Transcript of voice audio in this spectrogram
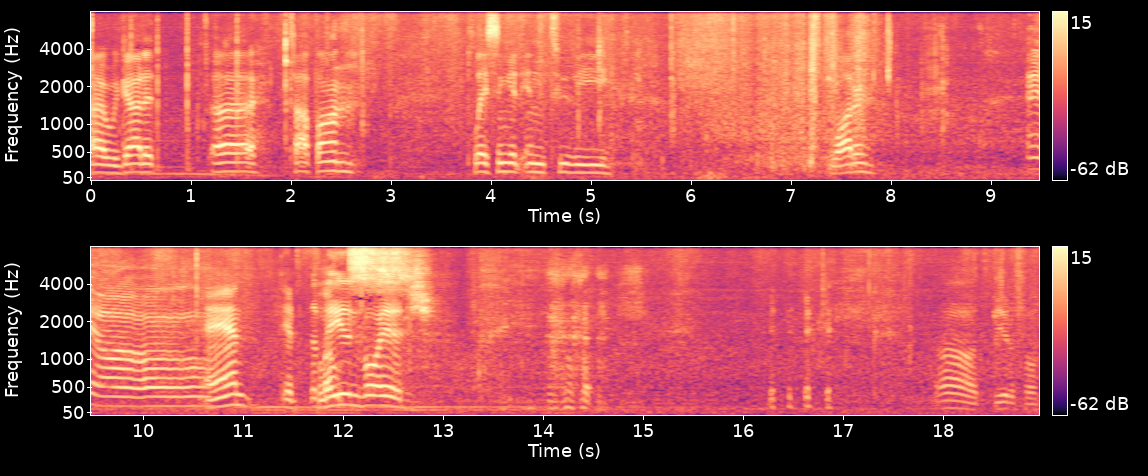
Alright, we got it uh, top on, placing it into the water, Heyo! and it The floats. maiden voyage. oh, it's beautiful.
